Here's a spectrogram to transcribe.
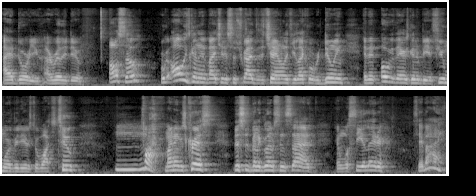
I adore you. I really do. Also, we're always going to invite you to subscribe to the channel if you like what we're doing. And then over there is going to be a few more videos to watch too. My name is Chris. This has been A Glimpse Inside. And we'll see you later. Say bye.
